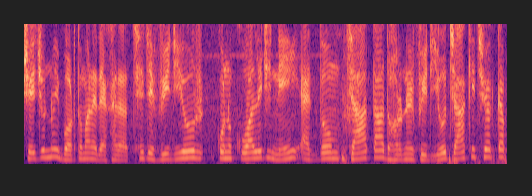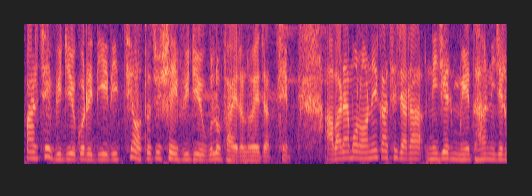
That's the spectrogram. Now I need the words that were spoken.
সেই জন্যই বর্তমানে দেখা যাচ্ছে যে ভিডিওর কোনো কোয়ালিটি নেই, একদম যা তা ধরনের ভিডিও যা কিছু একটা পারছে ভিডিও করে দিয়ে দিচ্ছে, অথচ সেই ভিডিওগুলো ভাইরাল হয়ে যাচ্ছে। আবার এমন অনেক আছে যারা নিজের মেধা, নিজের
